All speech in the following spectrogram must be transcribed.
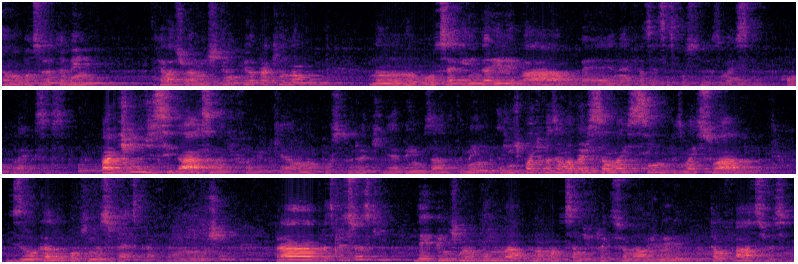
É uma postura também relativamente tranquila para quem não não, não consegue ainda elevar o pé, né, fazer essas posturas mais complexas. Partindo de Siddhasana, que, foi, que é uma postura que é bem usada também, a gente pode fazer uma versão mais simples, mais suave, deslocando um pouquinho os pés para frente, para as pessoas que de repente não têm uma, uma condição de flexionar o joelho tão fácil assim.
